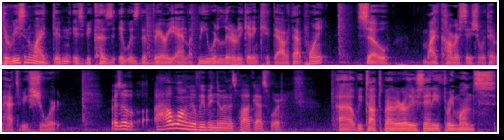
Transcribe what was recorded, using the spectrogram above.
the reason why I didn't is because it was the very end. Like we were literally getting kicked out at that point. So my conversation with him had to be short. Reza, how long have we been doing this podcast for? Uh, we talked about it earlier, Sandy. Three months,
